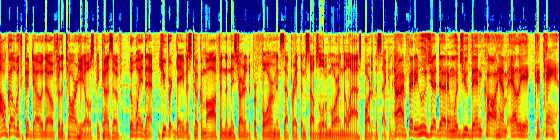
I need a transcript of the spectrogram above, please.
I'll go with Cadeau though for the Tar Heels because of the way that Hubert Davis took them off, and then they started to perform and separate themselves a little more in the last part of the second half. All right, Fitty, who's your dud, and would you then call him Elliot Kakan?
